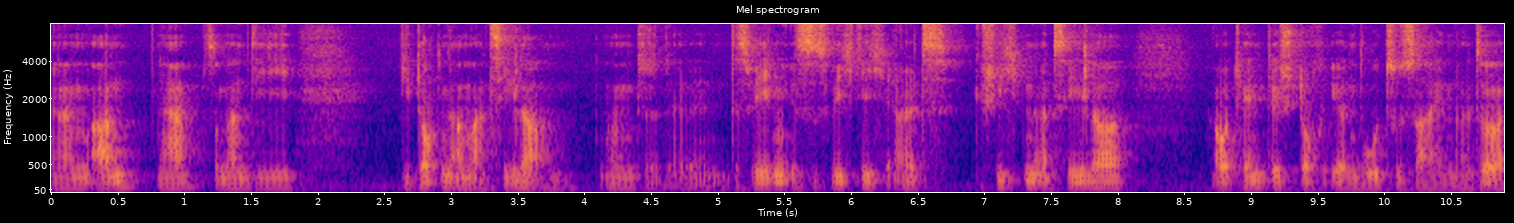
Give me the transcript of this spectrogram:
ähm, an, ja? sondern die, die docken am Erzähler an. Und äh, deswegen ist es wichtig, als Geschichtenerzähler authentisch doch irgendwo zu sein. Also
